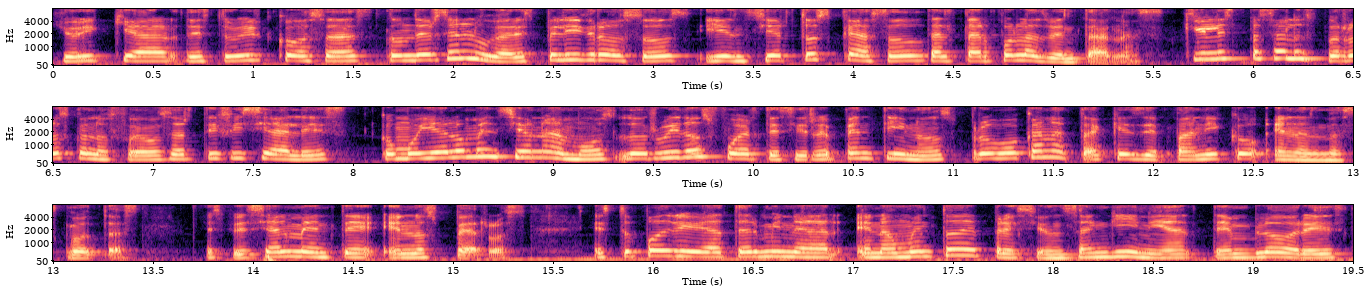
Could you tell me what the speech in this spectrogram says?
lloriquear, destruir cosas, esconderse en lugares peligrosos y en ciertos casos saltar por las ventanas. ¿Qué les pasa a los perros con los fuegos artificiales? Como ya lo mencionamos, los ruidos fuertes y repentinos provocan ataques de pánico en las mascotas especialmente en los perros. Esto podría terminar en aumento de presión sanguínea, temblores,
